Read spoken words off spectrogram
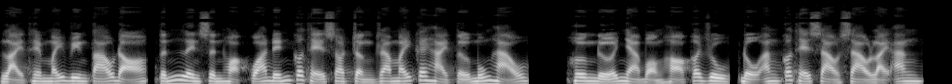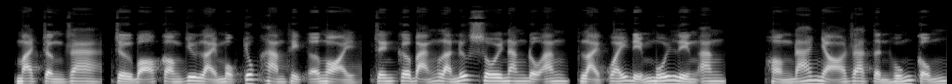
lại thêm mấy viên táo đỏ, tính lên sinh hoạt quá đến có thể so trần ra mấy cái hài tử muốn hảo. Hơn nữa nhà bọn họ có ru, đồ ăn có thể xào xào lại ăn. Mà trần ra, trừ bỏ còn dư lại một chút hàm thịt ở ngoài, trên cơ bản là nước sôi năng đồ ăn, lại quấy điểm muối liền ăn, hòn đá nhỏ ra tình huống cũng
